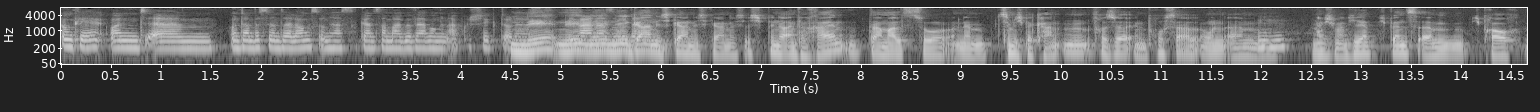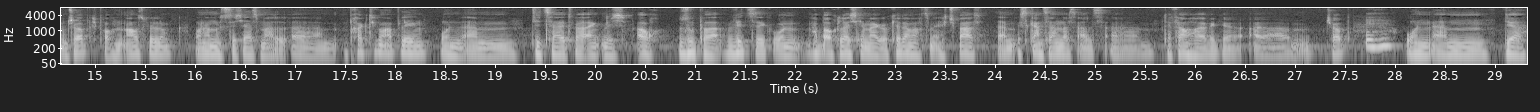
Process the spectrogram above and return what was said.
Okay, und, ähm, und dann bist du in Salons und hast ganz normal Bewerbungen abgeschickt, oder? Nee, nee, nee, so nee gar nicht, gar nicht, gar nicht. Ich bin da einfach rein, damals zu einem ziemlich bekannten Friseur in Bruchsal und ähm, mhm Dann habe ich gemeint, hier, ich bin's, ähm, ich brauche einen Job, ich brauche eine Ausbildung. Und dann musste ich erstmal ähm, ein Praktikum ablegen. Und ähm, die Zeit war eigentlich auch super witzig und habe auch gleich gemerkt, okay, da macht es mir echt Spaß. Ähm, ist ganz anders als ähm, der vorherige ähm, Job. Mhm. Und ähm, ja,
